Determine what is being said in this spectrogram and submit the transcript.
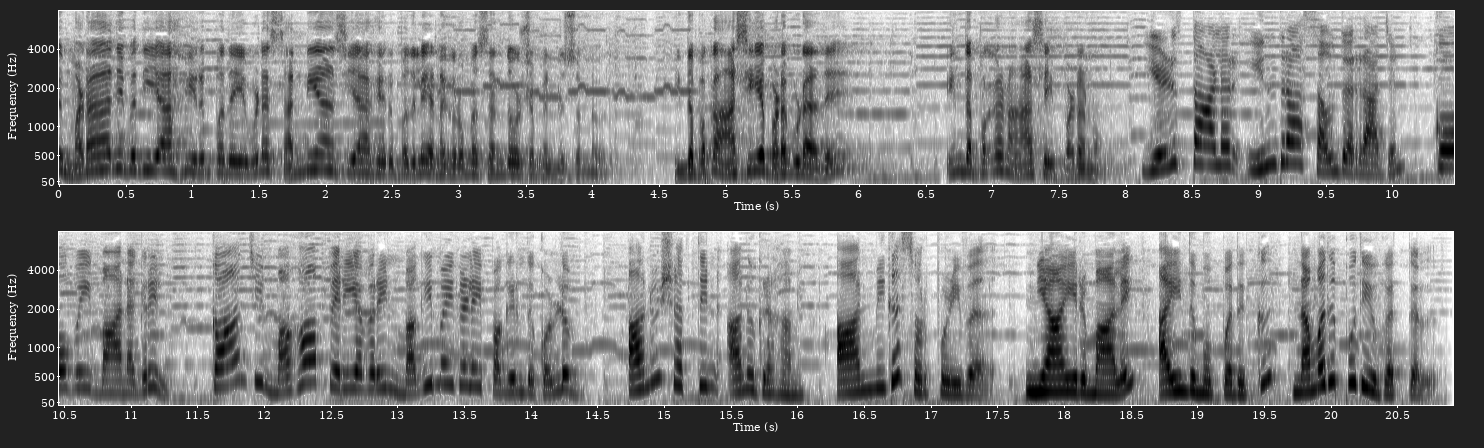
மடாதிபதியாக இருப்பதை விட சன்னியாசியாக இருப்பதில் எனக்கு ரொம்ப சந்தோஷம் என்று சொன்னவர். இந்த பக்கம் ஆசையே படக்கூடாது. இந்த பக்கம் நான் ஆசைப்படணும். எழுத்தாளர் இந்திரா சவுந்தரராஜன் கோவை மாநகரில் காஞ்சி மகா பெரியவரின் மகிமைகளை பகிர்ந்து கொள்ளும் அனுஷத்தின் அனுகிரகம் ஆன்மீக சொற்பொழிவு. ஞாயிறு மாலை ஐந்து முப்பதுக்கு நமது புதியுகத்தில்.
